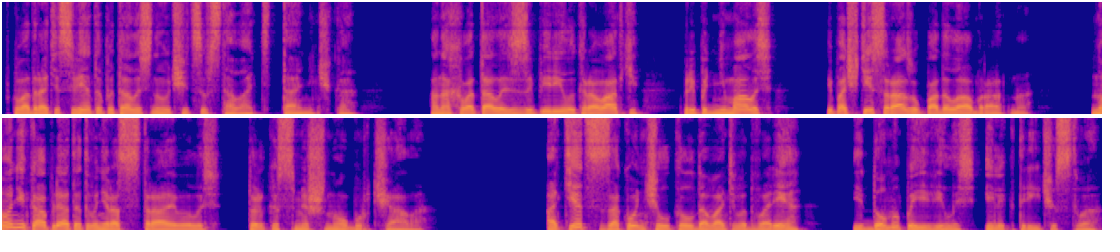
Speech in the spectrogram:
В квадрате света пыталась научиться вставать Танечка — она хваталась за перила кроватки, приподнималась и почти сразу падала обратно. Но ни капли от этого не расстраивалась, только смешно бурчала. Отец закончил колдовать во дворе, и дома появилось электричество.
